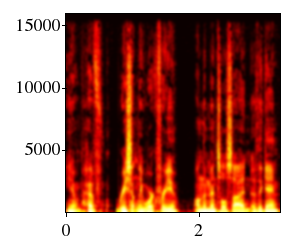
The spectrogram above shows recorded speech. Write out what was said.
you know have recently worked for you on the mental side of the game?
